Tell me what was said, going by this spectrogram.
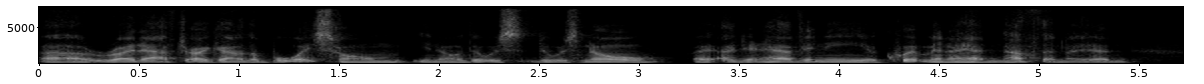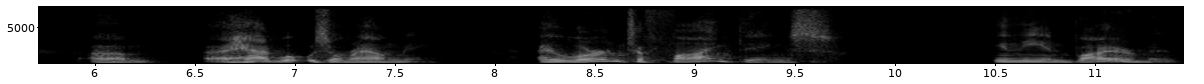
uh, right after I got out of the boys' home, you know, there was there was no, I, I didn't have any equipment. I had nothing. I had, um, I had what was around me. I learned to find things in the environment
